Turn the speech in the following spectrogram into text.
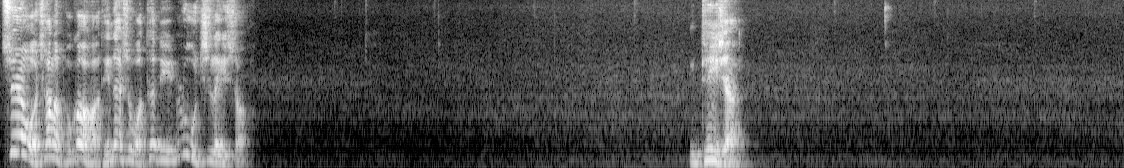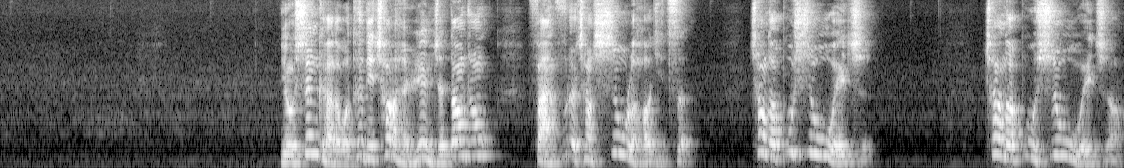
虽然我唱的不够好听，但是我特地录制了一首，你听一下。有声卡的，我特地唱的很认真，当中反复的唱，失误了好几次，唱到不失误为止，唱到不失误为止啊！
